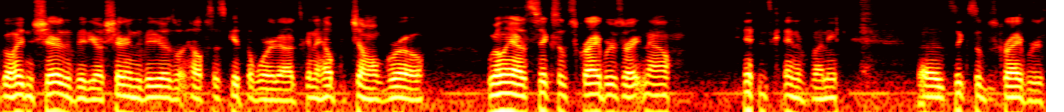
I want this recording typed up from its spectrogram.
go ahead and share the video. Sharing the video is what helps us get the word out. It's going to help the channel grow. We only have six subscribers right now. it's kind of funny. Uh, six subscribers.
